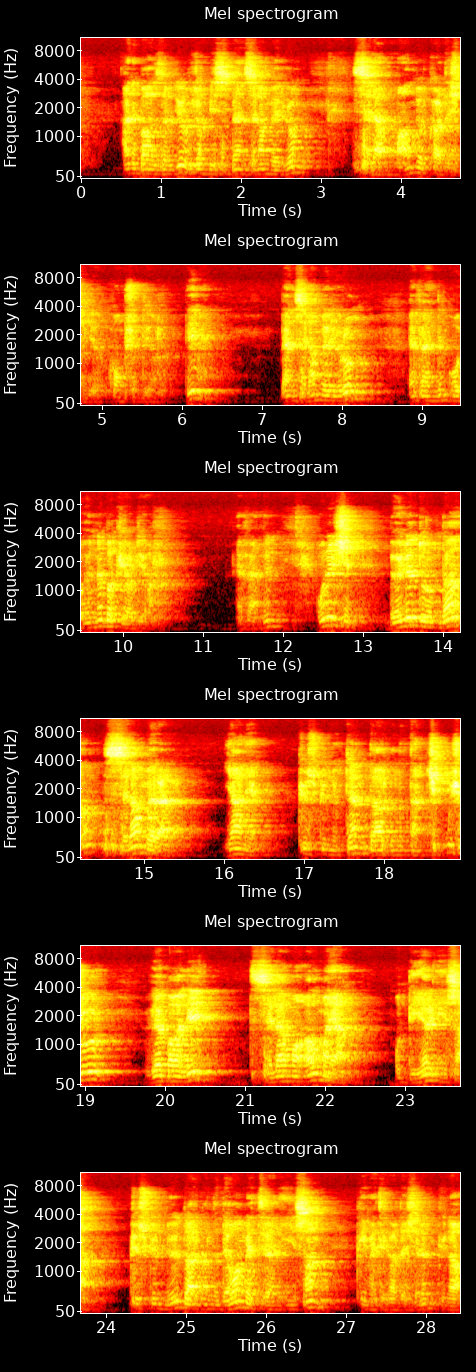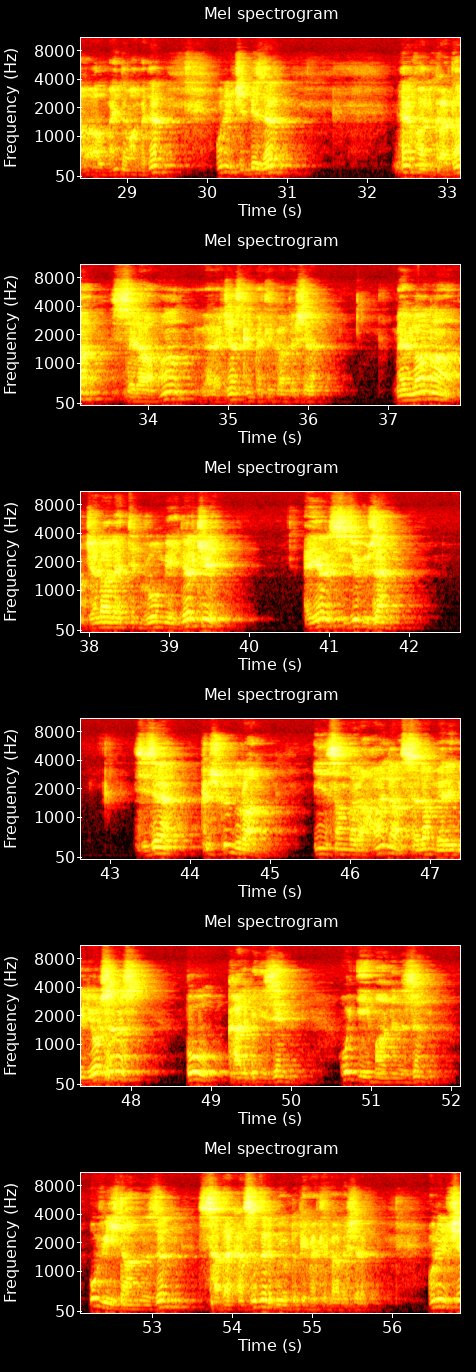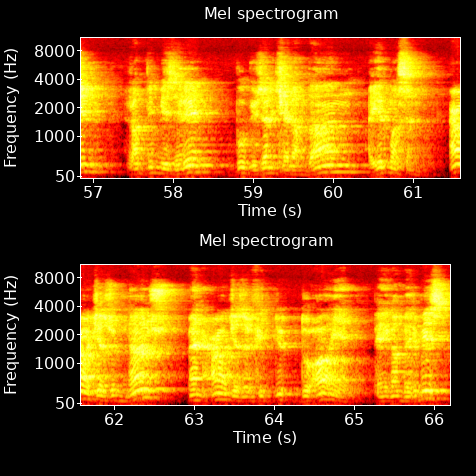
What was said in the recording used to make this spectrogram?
Hani bazıları diyor hocam biz ben selam veriyorum. Selamımı almıyor kardeşim diyor, komşum diyor. Değil mi? Ben selam veriyorum, efendim o önüne bakıyor diyor. Efendim, onun için böyle durumda selam veren, yani küskünlükten, dargınlıktan çıkmış olur, vebali selamı almayan o diğer insan, küskünlüğü, dargınlığı devam ettiren insan, kıymetli kardeşlerim, günahı almaya devam eder. Onun için bizler her halükarda selamı vereceğiz kıymetli kardeşlerim. Mevlana Celaleddin Rumi der ki, eğer sizi üzen, size küskün duran insanlara hala selam verebiliyorsanız, bu kalbinizin, o imanınızın, o vicdanınızın sadakasıdır buyurdu kıymetli kardeşlerim. Onun için Rabbim bizleri bu güzel kelamdan ayırmasın. Acezun nas men aceze fi duayı. Peygamberimiz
